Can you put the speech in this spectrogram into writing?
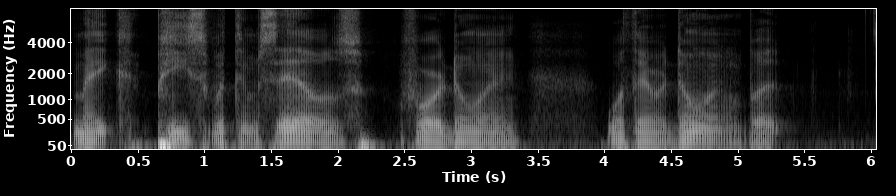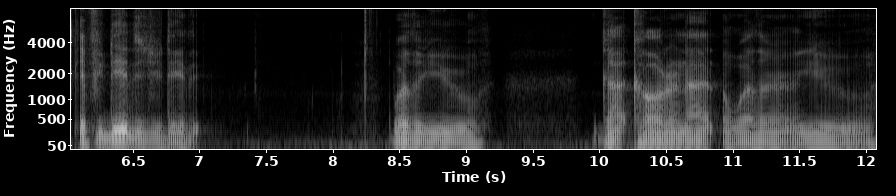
make peace with themselves for doing what they were doing. But if you did it, you did it. Whether you got caught or not, or whether you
